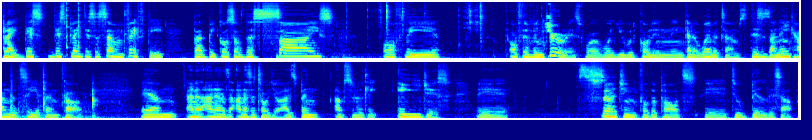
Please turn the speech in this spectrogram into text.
plate. This this plate is a 750, but because of the size of the of the Venturis, what, you would call in, in kind of Weber terms, this is an 800 CFM carb. Um, and, and, as, and as I told you, I spent absolutely ages uh, searching for the parts uh, to build this up.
